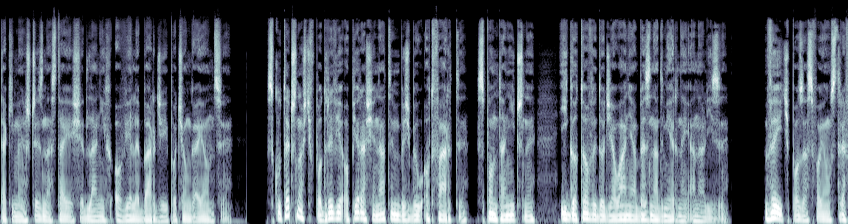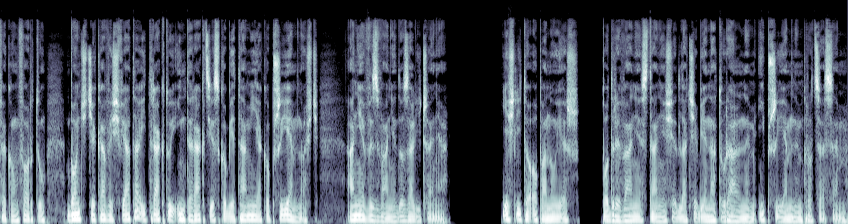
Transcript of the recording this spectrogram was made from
Taki mężczyzna staje się dla nich o wiele bardziej pociągający. Skuteczność w podrywie opiera się na tym, byś był otwarty, spontaniczny i gotowy do działania bez nadmiernej analizy. Wyjdź poza swoją strefę komfortu, bądź ciekawy świata i traktuj interakcje z kobietami jako przyjemność, a nie wyzwanie do zaliczenia. Jeśli to opanujesz, podrywanie stanie się dla ciebie naturalnym i przyjemnym procesem.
